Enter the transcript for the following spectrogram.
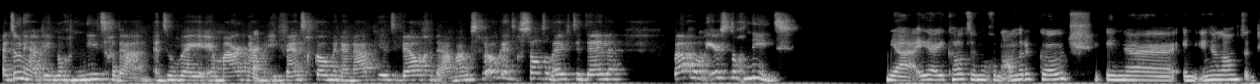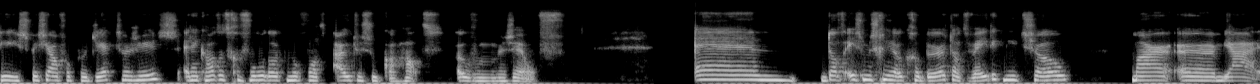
En toen heb je het nog niet gedaan. En toen ben je in maart naar mijn event gekomen en daarna heb je het wel gedaan. Maar misschien ook interessant om even te delen, waarom eerst nog niet? Ja, ik had er nog een andere coach in, uh, in Engeland die speciaal voor projectors is. En ik had het gevoel dat ik nog wat uit te zoeken had over mezelf. En dat is misschien ook gebeurd, dat weet ik niet zo. Maar ehm, ja,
